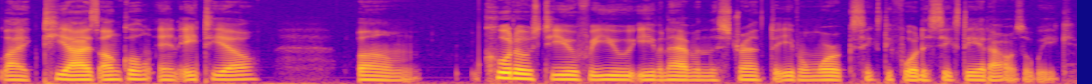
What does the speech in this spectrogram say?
like T.I.'s uncle in ATL, um, kudos to you for you even having the strength to even work 64 to 68 hours a week.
